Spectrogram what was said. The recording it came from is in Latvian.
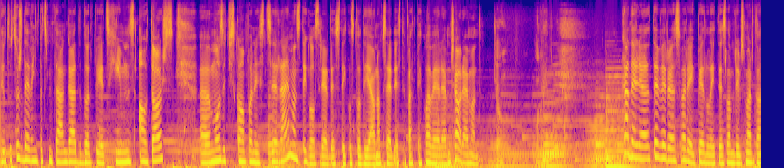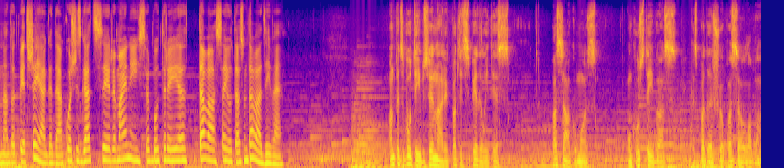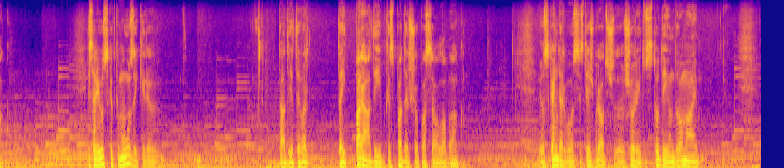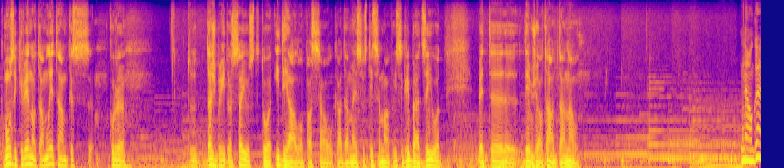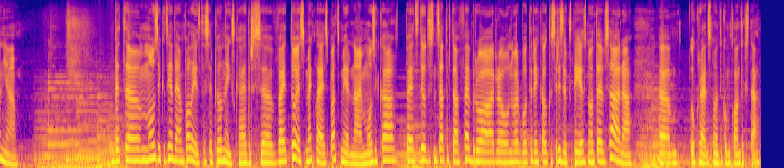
2019. gada dod pieci himnas autors, mūziķis, komponists Raimons Tigls ir ieradies stikla studijā un apsēdies tepat pie klavierēm. Čau, Raimond! Čau! Labrīt! Kādēļ tev ir svarīgi piedalīties Latvijas maratonā, dot pieci šajā gadā? Ko šis gads ir mainījis, varbūt arī tavā sajūtās un tavā dzīvē? Man pēc būtības vienmēr ir paticis piedalīties pasākumos un kustībās, kas padara šo pasauli labāku. Es arī uzskatu, ka mūzika ir tāda, ja te var teikt, parādība, kas padara šo pasauli labāku. Jo skaņdarbos es tieši braucu šorīt uz studiju un domāju, ka mūzika ir viena no tām lietām, kas, kur tu dažbrīd var sajust to ideālo pasauli, kādā mēs visticamāk visi gribētu dzīvot, bet diemžēl tāda tā nav. Nav gan jā. Bet uh, mūzika dziedājuma palīdz, tas ir pilnīgi skaidrs. Uh, vai tu esi meklējis pats mierinājumu mūzikā pēc 24. februāra, un varbūt arī kaut kas ir izrakstījies no tevis ārā um, Ukraiņas notikuma kontekstā?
